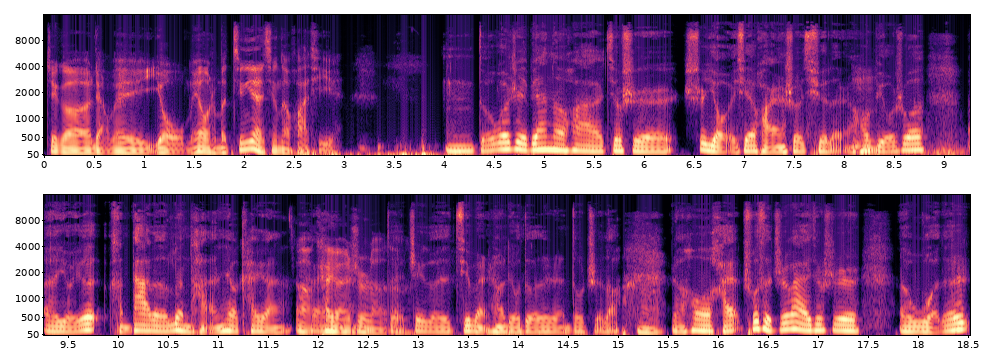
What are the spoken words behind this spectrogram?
这个两位有没有什么经验性的话题？嗯，德国这边的话，就是是有一些华人社区的。然后嗯比如说，呃，有一个很大的论坛叫开源啊开源式的嗯，对这个基本上留德的人都知道。嗯然后还除此之外，就是呃，我的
